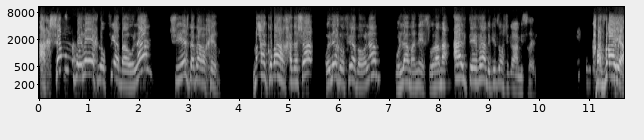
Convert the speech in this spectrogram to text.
עכשיו הוא הולך להופיע בעולם שיש דבר אחר. מה הקומה החדשה? הולך להופיע בעולם עולם הנס, עולם העל-טבע, בקיצור מה שנקרא עם ישראל. הוויה,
